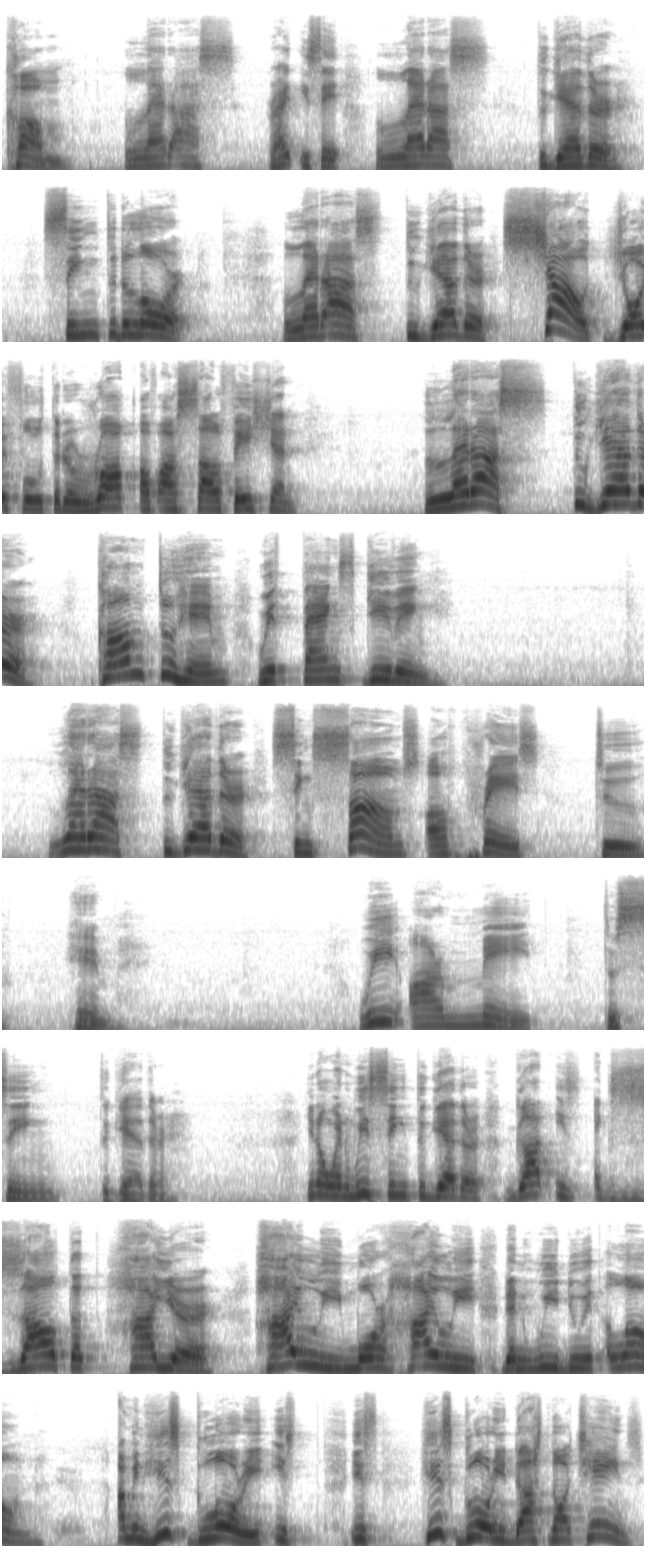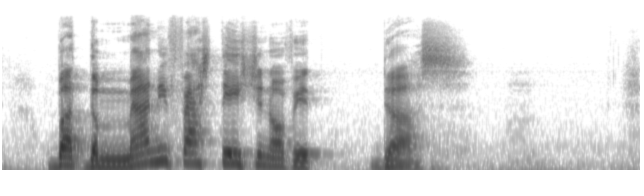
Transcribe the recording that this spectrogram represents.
Come, let us, right? He said, let us together sing to the Lord. Let us together shout joyful to the rock of our salvation. Let us together Come to Him with thanksgiving. Let us together sing psalms of praise to Him. We are made to sing together. You know, when we sing together, God is exalted higher, highly, more highly than we do it alone. I mean, His glory is, is His glory does not change but the manifestation of it does.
